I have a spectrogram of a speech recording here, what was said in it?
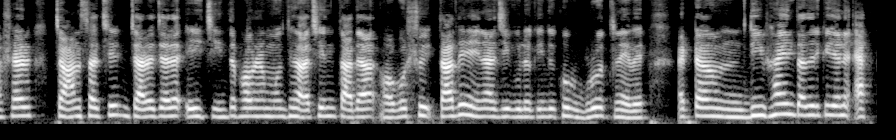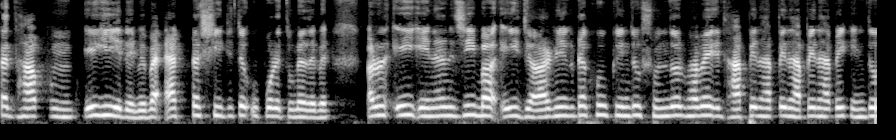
আসার চান্স আছে। যারা যারা এই চিন্তা ভাবনার মধ্যে আছেন, তারা অবশ্যই তাদের এনার্জিগুলো কিন্তু খুব গ্রোথ নেবে। একটা ডিভাইন তাদেরকে যেন একটা ধাপ এগিয়ে দেবে বা একটা সিঁড়িতে উপরে তুলে দেবে। কারণ এই এনার্জি বা এই জার্নিটা খুব কিন্তু সুন্দরভাবে ধাপে ধাপে ধাপে ধাপে কিন্তু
